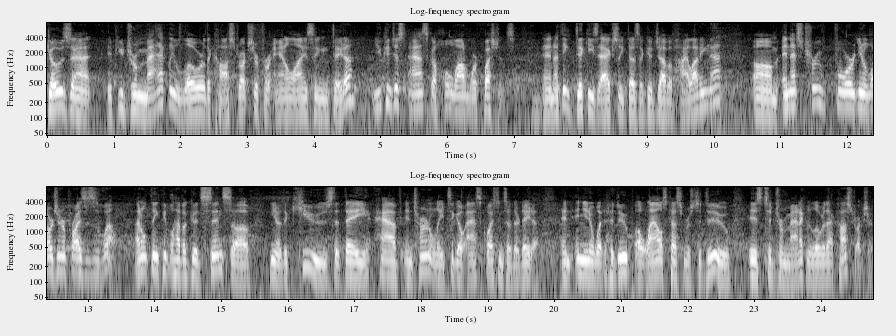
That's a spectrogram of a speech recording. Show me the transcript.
goes at if you dramatically lower the cost structure for analyzing data, you can just ask a whole lot more questions. And I think Dickey's actually does a good job of highlighting that. Um, and that's true for you know large enterprises as well. I don't think people have a good sense of you know the cues that they have internally to go ask questions of their data. And and you know what Hadoop allows customers to do is to dramatically lower that cost structure.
